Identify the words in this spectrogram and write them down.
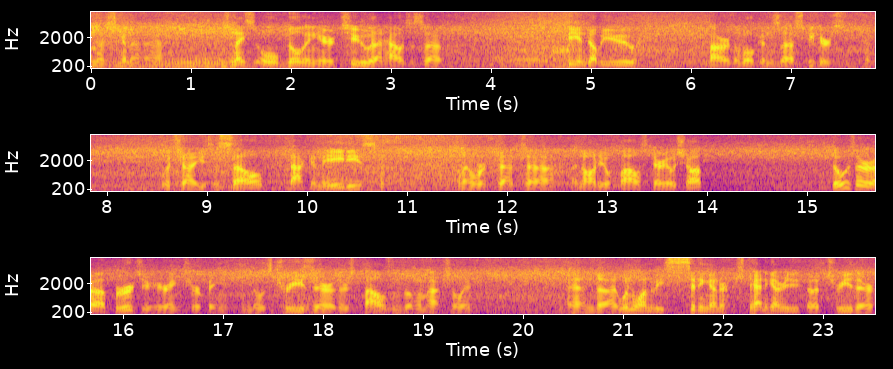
I'm just gonna uh, a nice old building here too that houses uh, B&W Bowers and Wilkins uh, speakers, which I used to sell back in the 80s when I worked at uh, an audiophile stereo shop. Those are uh, birds you're hearing chirping in those trees there. There's thousands of them actually. And uh, I wouldn't want to be sitting under, standing underneath the tree there.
